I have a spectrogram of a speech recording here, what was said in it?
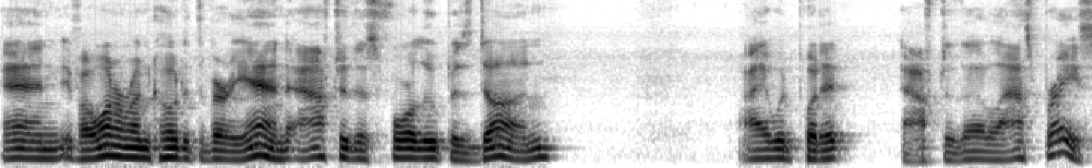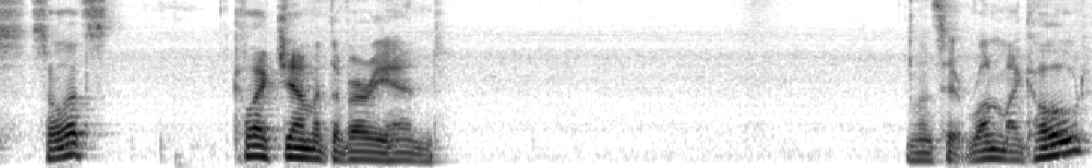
And if I want to run code at the very end, after this for loop is done, I would put it after the last brace. So let's collect gem at the very end. Let's hit run my code.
